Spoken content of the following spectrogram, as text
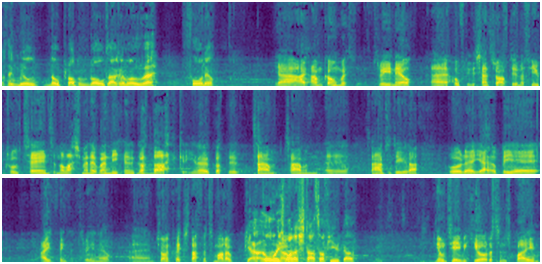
I think we'll no problem roll Dagenham over 4 0. Yeah, I, I'm going with 3 0. Uh, hopefully the centre half doing a few crow turns in the last minute when he can got mm-hmm. that, you know, got the time, time and uh, time to do that. But uh, yeah, it'll be, uh, I think, a 3 0. Um, do you want a quick stuff for tomorrow? Yeah, I always want to start off you, go. You know, Jamie Cureton's playing,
